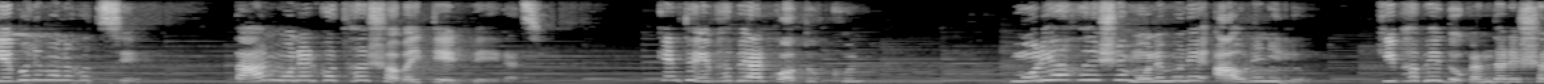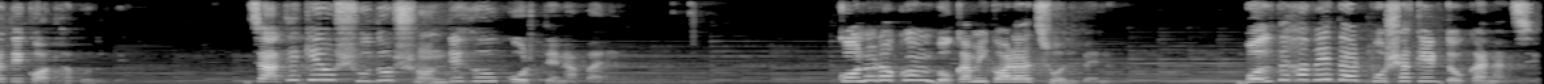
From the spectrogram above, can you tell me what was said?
কেবলই মনে হচ্ছে, তার মনের কথা সবাই টের পেয়ে গেছে। কিন্তু এভাবে আর কতক্ষণ? মরিয়া হয়ে সে মনে মনে আওড়ে নিল, কীভাবে দোকানদারের সাথে কথা বলবে? যাতে কেউ সুদূর সন্দেহও করতে না পারে। কোনো রকম বোকামি করা চলবে না। বলতে হবে তার পোশাকের দোকান আছে।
